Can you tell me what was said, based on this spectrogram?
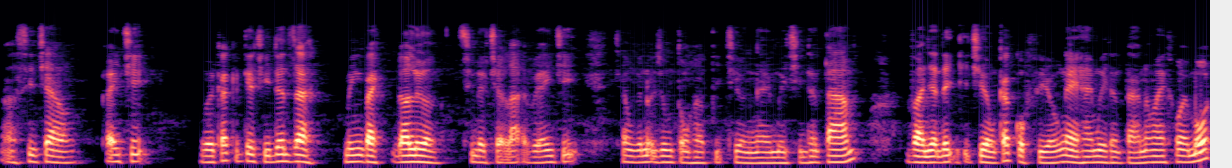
À, xin chào các anh chị. Với các cái tiêu chí đơn giản, minh bạch, đo lường, xin được trở lại với anh chị trong cái nội dung tổng hợp thị trường ngày 19 tháng 8 và nhận định thị trường các cổ phiếu ngày 20 tháng 8 năm 2021.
